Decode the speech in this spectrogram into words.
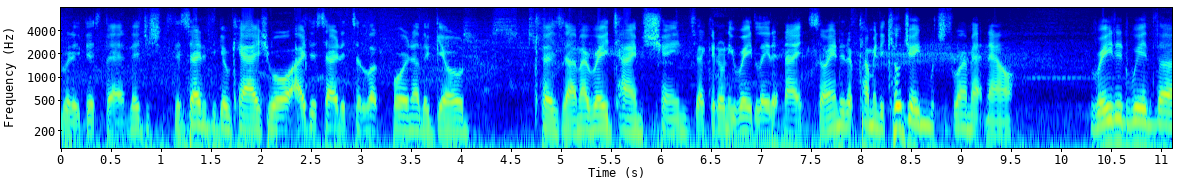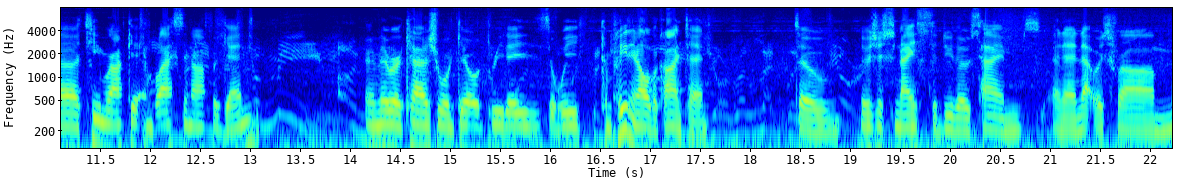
really disband, they just decided to go casual. I decided to look for another guild because uh, my raid times changed. I could only raid late at night, so I ended up coming to Kil'jaeden, which is where I'm at now. Raided with uh, Team Rocket and blasting off again. And they were a casual guild three days a week, completing all the content. So it was just nice to do those times. And then that was from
